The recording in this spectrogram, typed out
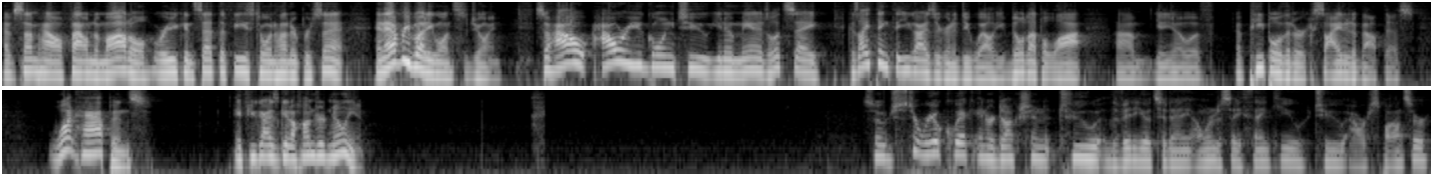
have somehow found a model where you can set the fees to 100% and everybody wants to join so how how are you going to you know manage? Let's say because I think that you guys are going to do well. You've built up a lot, um, you know, of of people that are excited about this. What happens if you guys get 100 million? So, just a real quick introduction to the video today. I wanted to say thank you to our sponsor,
